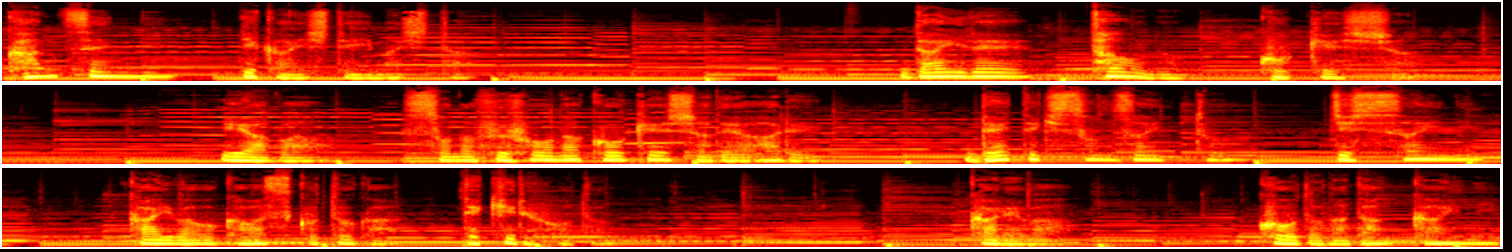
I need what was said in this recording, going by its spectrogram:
完全に理解していました。大霊タオの後継者いわばその不法な後継者である霊的存在と実際に会話を交わすことができるほど彼は高度な段階に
